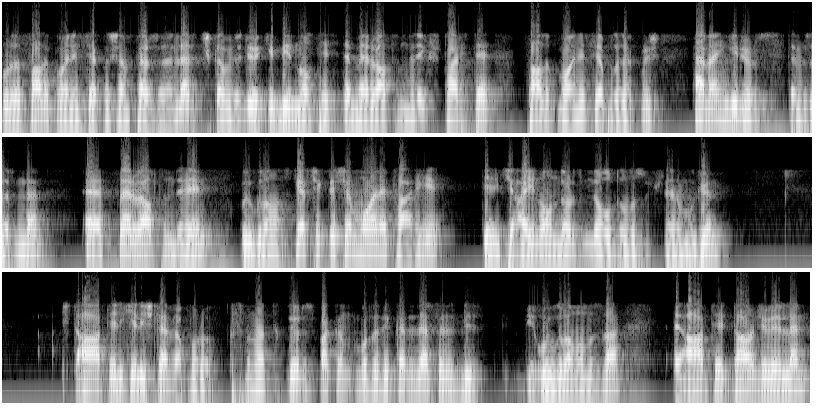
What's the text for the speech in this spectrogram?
burada sağlık muayenesi yaklaşan personeller çıkabiliyor. Diyor ki bir nol testte Merve Altın direkt şu tarihte sağlık muayenesi yapılacakmış. Hemen giriyoruz sistem üzerinden. Evet Merve Altın direğin uygulaması. Gerçekleşen muayene tarihi diyelim ki ayın 14'ünde olduğumuzu düşünelim bugün. İşte ağır tehlikeli işler raporu kısmına tıklıyoruz. Bakın burada dikkat ederseniz biz bir uygulamamızda e, ağır te- daha önce verilen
